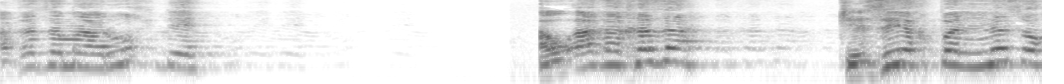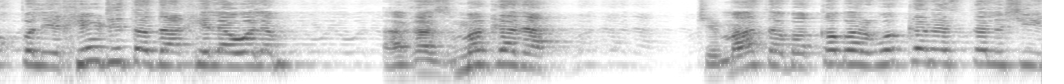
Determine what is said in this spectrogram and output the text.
هغه زما روح دی او هغه ښځه چې زه خپل نس او خپلې خېټې ته داخلولم هغه ځمکه ده چې ما ته به قبر وکنستل شي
